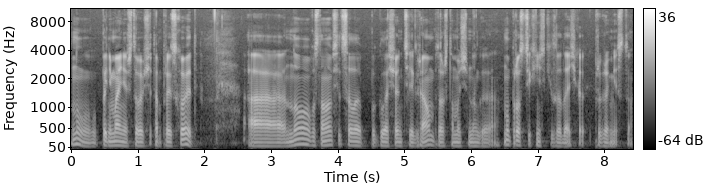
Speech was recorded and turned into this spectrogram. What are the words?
ну, понимание, что вообще там происходит. А, но в основном всецело поглощен Telegram, потому что там очень много, ну, просто технических задач как программисту.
